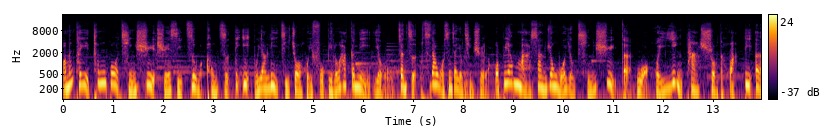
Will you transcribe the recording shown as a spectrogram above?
我们可以通过情绪学习自我控制。第一，不要立即做回复，比如他跟你有争执，我知道我现在有情绪了，我不要马上用我有情绪的我回应他说的话。第二，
